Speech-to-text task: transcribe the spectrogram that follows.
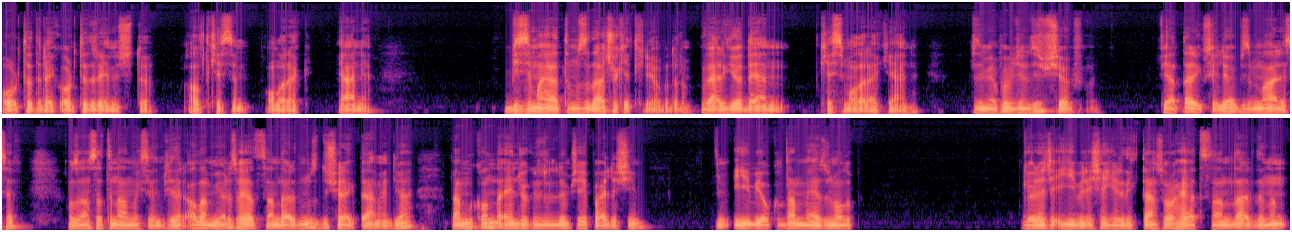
Orta direk, orta direğin üstü, alt kesim olarak. Yani bizim hayatımızı daha çok etkiliyor bu durum. Vergi ödeyen kesim olarak yani. Bizim yapabileceğimiz hiçbir şey yok. Fiyatlar yükseliyor. Bizim maalesef o zaman satın almak istediğimiz şeyler alamıyoruz. Hayat standartımız düşerek devam ediyor. Ben bu konuda en çok üzüldüğüm şeyi paylaşayım. İyi bir okuldan mezun olup görece iyi bir işe girdikten sonra hayat standartının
